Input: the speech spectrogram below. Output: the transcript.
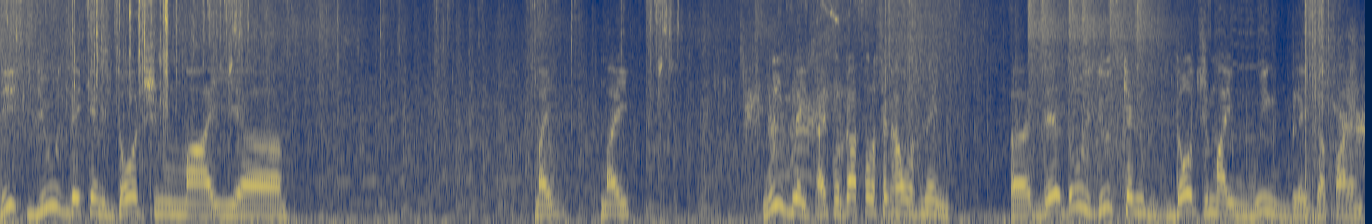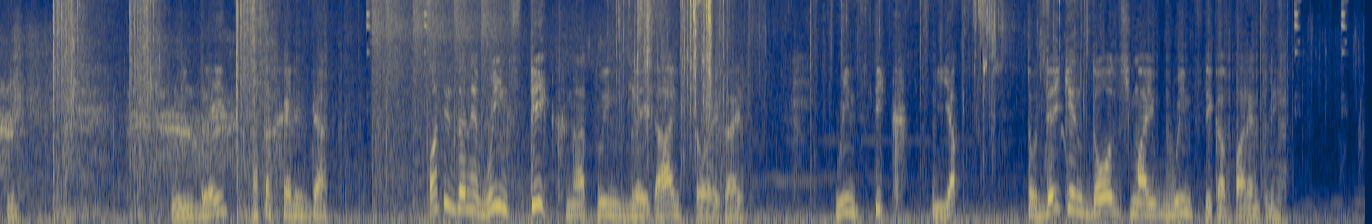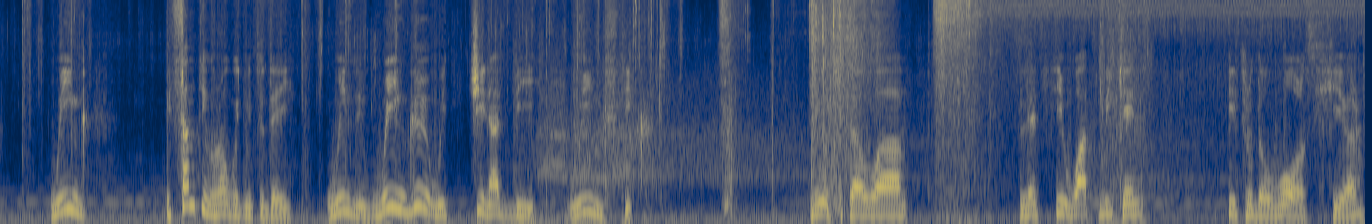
These dudes they can dodge my uh, my my wing blade. I forgot for a second how was named. Uh, those dudes can dodge my wing blades apparently. Wing blade? What the hell is that? What is the name? Wing stick, not wing blade. I'm sorry, guys. Wing stick. Yep. So they can dodge my wing stick apparently. Wing. It's something wrong with me today. Wing, wing with G, not B. Wing stick. Good. So uh, let's see what we can see through the walls here.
